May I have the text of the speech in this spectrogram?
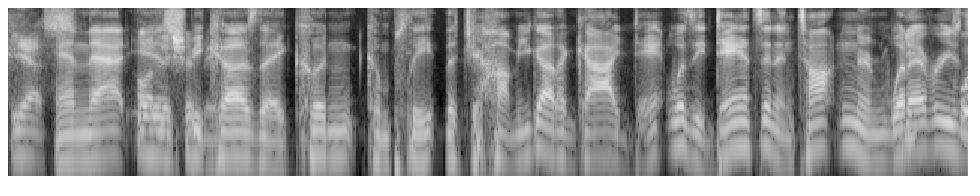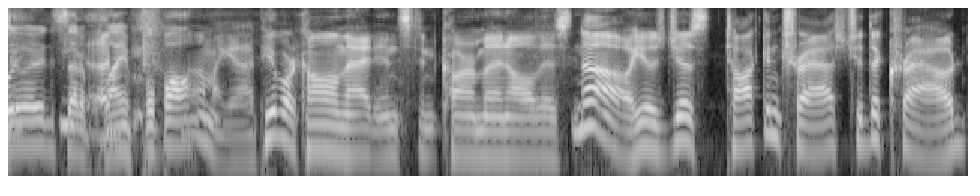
Yes. And that Oh, they is be. because they couldn't complete the job. You got a guy, dan- was he dancing and taunting and whatever he's Well, doing instead of yeah, playing football? Oh my God! People are calling that instant karma and all this. No, he was just talking trash to the crowd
